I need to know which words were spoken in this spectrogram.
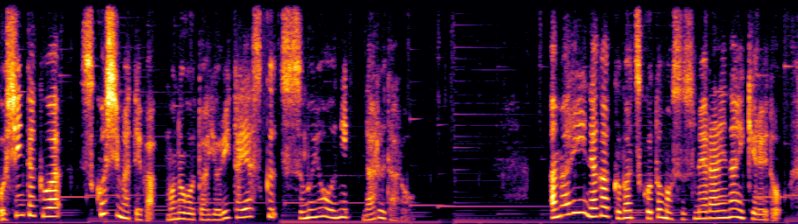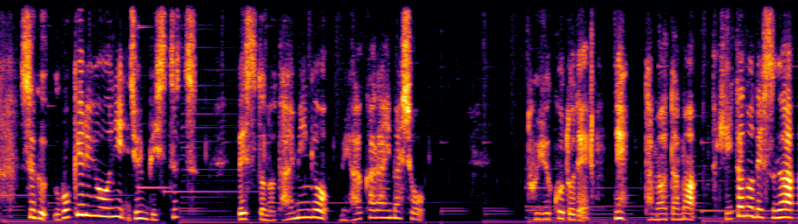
ご神託は少し待てば物事はよりたやすく進むようになるだろう。あまり長く待つことも勧められないけれど、すぐ動けるように準備しつつ、ベストのタイミングを見計らいましょう。ということで、ね、たまたま聞いたのですが、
